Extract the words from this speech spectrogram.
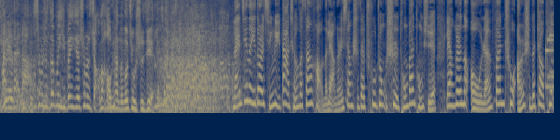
差别太大。是不是这么一分析？是不是长得好看能够救世界？南京的一对情侣大成和三好呢，两个人相识在初中，是同班同学。两个人呢偶然翻出儿时的照片，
